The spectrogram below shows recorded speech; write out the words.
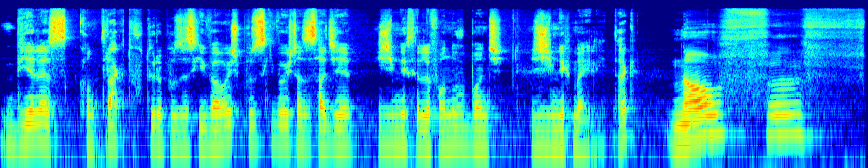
Wiele z kontraktów, które pozyskiwałeś, pozyskiwałeś na zasadzie zimnych telefonów bądź zimnych maili, tak? No, w, w,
